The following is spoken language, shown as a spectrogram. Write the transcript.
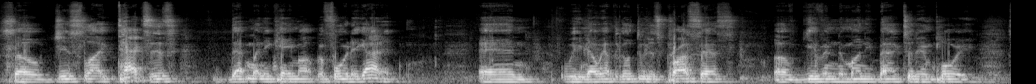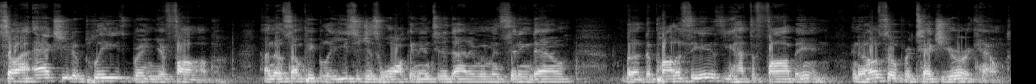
So just like taxes, that money came out before they got it. And we now we have to go through this process of giving the money back to the employee. So I ask you to please bring your fob. I know some people are used to just walking into the dining room and sitting down, but the policy is you have to fob in, and it also protects your account.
